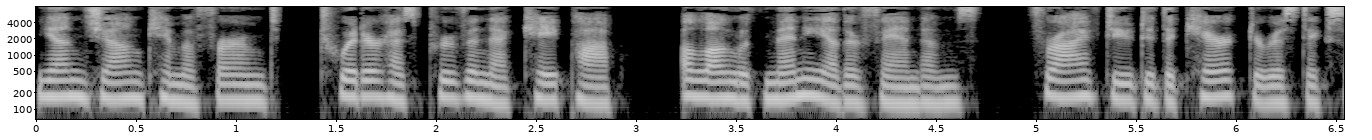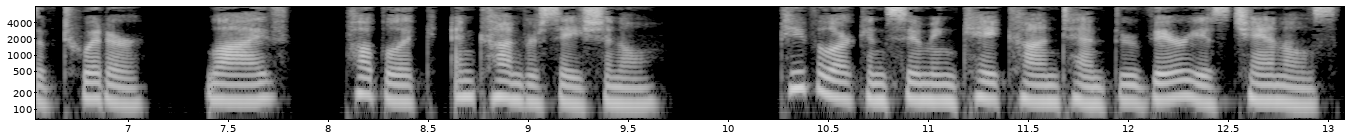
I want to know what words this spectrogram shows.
YeonJeong Kim affirmed Twitter has proven that K pop, along with many other fandoms, thrive due to the characteristics of Twitter live, public, and conversational. People are consuming K content through various channels,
